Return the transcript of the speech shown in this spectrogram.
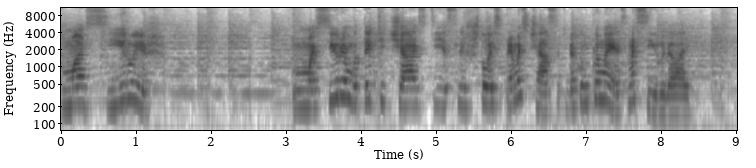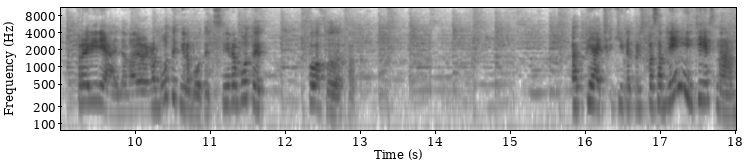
Массируешь? Массируем вот эти части, если что, если прямо сейчас у тебя какой-нибудь ПМС, массируй давай. Проверяй давай, работает, не работает. Если не работает, плохой лайфхак. Опять какие-то приспособления, интересно.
